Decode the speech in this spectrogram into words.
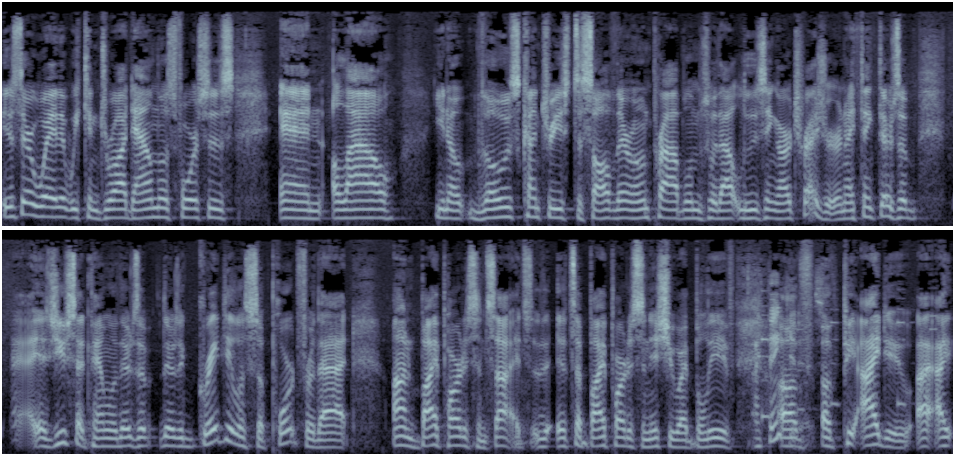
is there a way that we can draw down those forces and allow you know those countries to solve their own problems without losing our treasure? And I think there's a, as you said, Pamela, there's a there's a great deal of support for that on bipartisan sides. It's a bipartisan issue, I believe. I think of of pe- I do. I, I,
